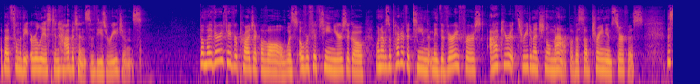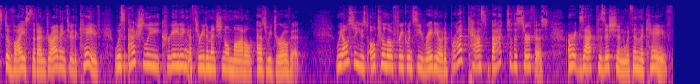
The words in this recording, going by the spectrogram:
about some of the earliest inhabitants of these regions. But my very favorite project of all was over 15 years ago when I was a part of a team that made the very first accurate three dimensional map of a subterranean surface. This device that I'm driving through the cave was actually creating a three dimensional model as we drove it. We also used ultra low frequency radio to broadcast back to the surface our exact position within the cave.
